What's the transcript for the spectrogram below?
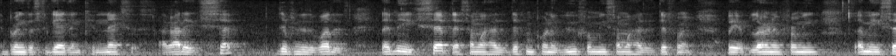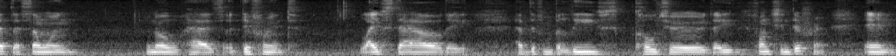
it brings us together and connects us. I gotta accept the differences of others. Let me accept that someone has a different point of view from me. Someone has a different way of learning from me. Let me accept that someone, you know, has a different lifestyle. They have different beliefs, culture. They function different, and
